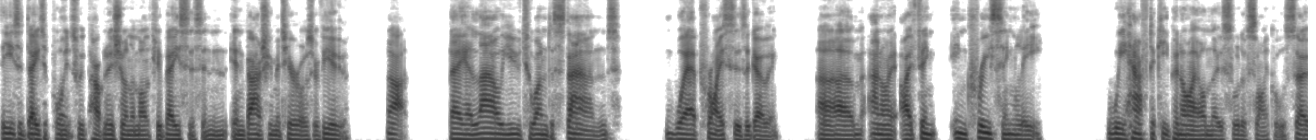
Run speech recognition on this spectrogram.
these are data points we publish on a monthly basis in, in Battery Materials Review, that they allow you to understand where prices are going. Um, and I, I think increasingly we have to keep an eye on those sort of cycles. So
